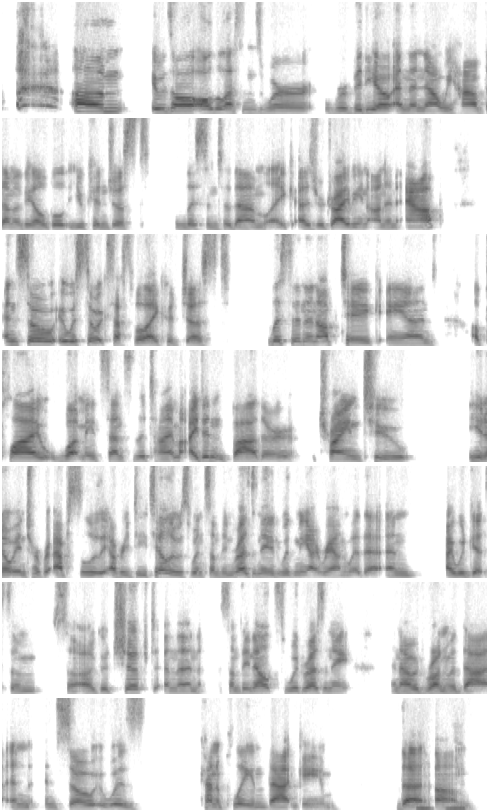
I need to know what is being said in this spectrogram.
um, it was all all the lessons were were video, and then now we have them available. You can just listen to them like as you're driving on an app. And so it was so accessible. I could just listen and uptake and apply what made sense at the time. I didn't bother trying to you know, interpret absolutely every detail. It was when something resonated with me, I ran with it, and I would get some, some a good shift, and then something else would resonate, and I would run with that. And and so it was kind of playing that game that mm-hmm. um,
